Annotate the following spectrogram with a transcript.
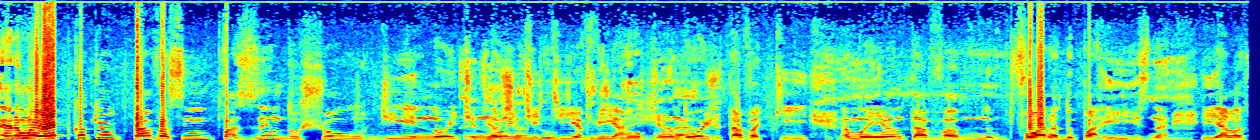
era uma época que eu estava assim, fazendo show dia e noite, É, noite e dia, viajando. louco, é. Hoje estava aqui, amanhã estava fora do país, né? Hum. E ela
